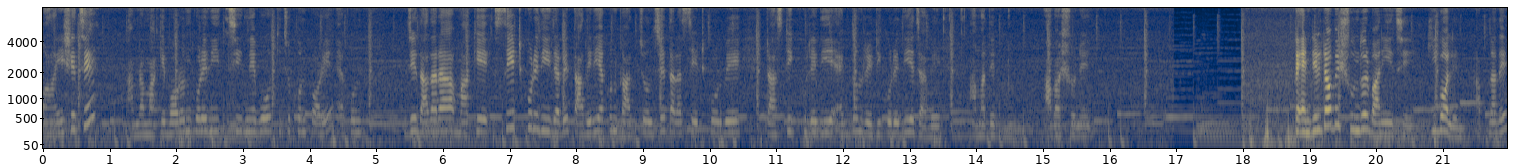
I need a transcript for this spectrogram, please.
মা এসেছে, আমরা মাকে বরণ করে নিচ্ছি, নেব কিছুক্ষণ পরে। এখন যে দাদারা মাকে সেট করে দিয়ে যাবে, তাদেরই এখন কাজ চলছে। তারা সেট করবে প্লাস্টিক খুলে দিয়ে একদম রেডি করে দিয়ে যাবে আমাদের আবাসনে। প্যান্ডেলটাও বেশ সুন্দর বানিয়েছে, কি বলেন আপনাদের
